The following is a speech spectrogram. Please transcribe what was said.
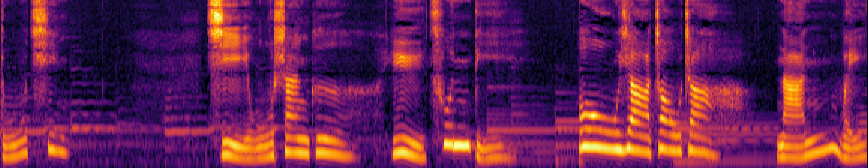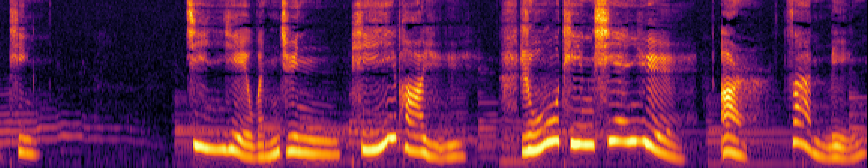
独倾。岂无山歌与村笛？欧鸦昭喳难为听。今夜闻君琵琶语，如听仙乐耳暂明。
